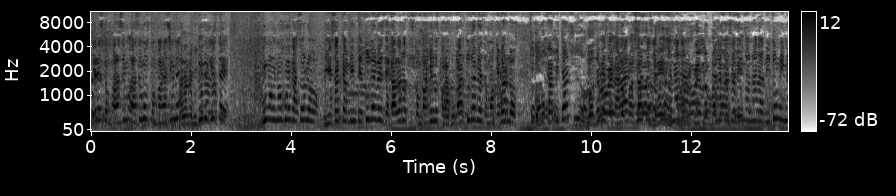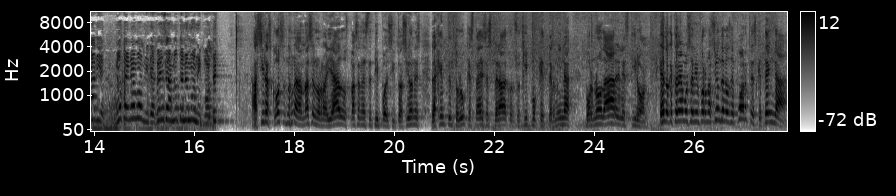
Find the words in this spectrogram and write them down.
¿Quieres comparación? ¿Hacemos comparaciones? Tú dijiste, uno no juega solo. Y exactamente tú debes de jalar a tus compañeros para jugar, tú debes de motivarlos. Como capitán, los debes de jalar. No estás haciendo nada, no estás haciendo nada, ni tú ni nadie, no tenemos ni defensa, no tenemos ni portero. Así las cosas, no nada más en los rayados pasan este tipo de situaciones. La gente en Toluca está desesperada con su equipo que termina por no dar el estirón. Es lo que tenemos en la información de los deportes. Que tenga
